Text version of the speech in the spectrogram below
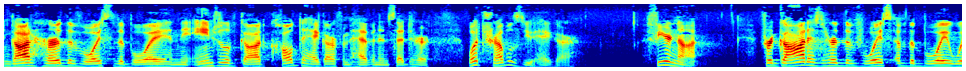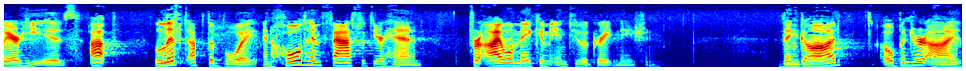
And God heard the voice of the boy, and the angel of God called to Hagar from heaven and said to her, What troubles you, Hagar? Fear not, for God has heard the voice of the boy where he is. Up, lift up the boy, and hold him fast with your hand, for I will make him into a great nation. Then God opened her eyes,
